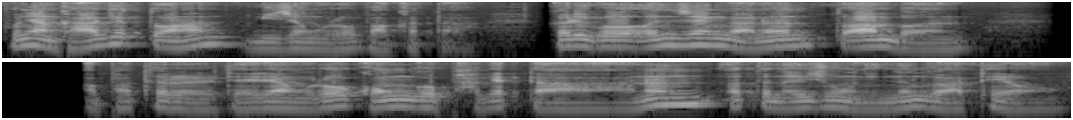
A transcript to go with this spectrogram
분양 가격 또한 미정으로 바꿨다. 그리고 언젠가는 또 한번 아파트를 대량으로 공급하겠다는 어떤 의중은 있는 것 같아요.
